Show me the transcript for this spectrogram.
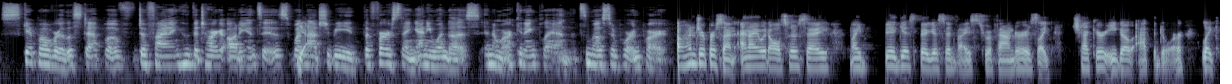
skip over the step of defining who the target audience is when yeah. that should be the first thing anyone does in a marketing plan. It's the most important part. A hundred percent. And I would also say my biggest, biggest advice to a founder is like check your ego at the door. Like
